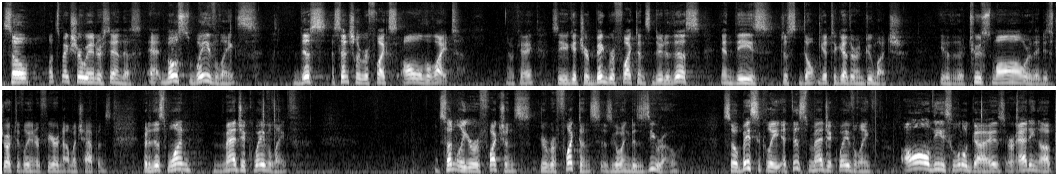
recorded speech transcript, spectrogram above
So let's make sure we understand this. At most wavelengths, this essentially reflects all the light. Okay, so you get your big reflectance due to this, and these just don't get together and do much. Either they're too small or they destructively interfere, not much happens. But at this one magic wavelength, suddenly your reflections, your reflectance is going to zero. So basically, at this magic wavelength, all these little guys are adding up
